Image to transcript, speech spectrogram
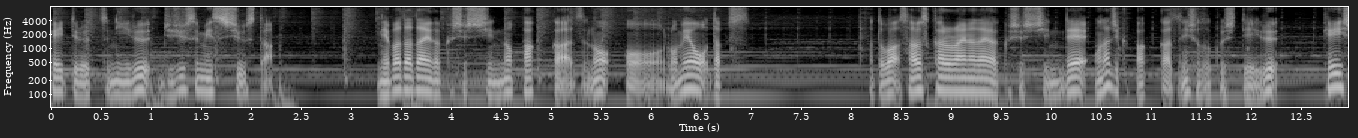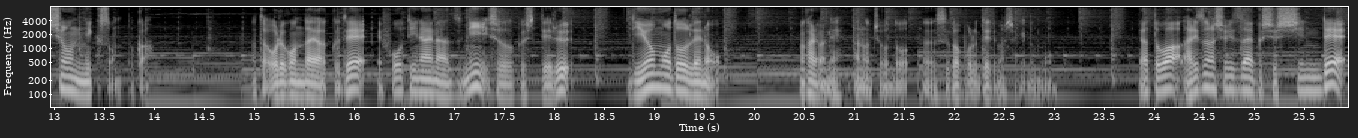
ペイトリオッツにいるジュジュ・スミス・シュースター、ネバダ大学出身のパッカーズのロメオ・ダブス、あとはサウスカロライナ大学出身で同じくパッカーズに所属しているケイション・ニクソンとか、あとはオレゴン大学で 49ers に所属しているディオモド・レノー。まあ、彼はね、あのちょうどスーパーボール出てましたけども。あとはアリゾナ州立大学出身で、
